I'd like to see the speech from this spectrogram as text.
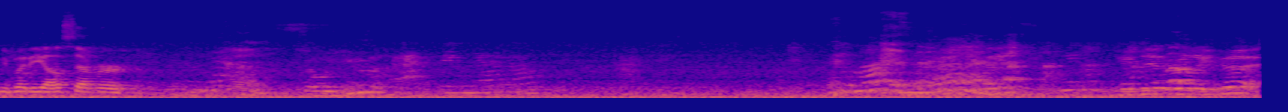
Anybody else ever? So you acting that Come on, man. out? You did really good.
